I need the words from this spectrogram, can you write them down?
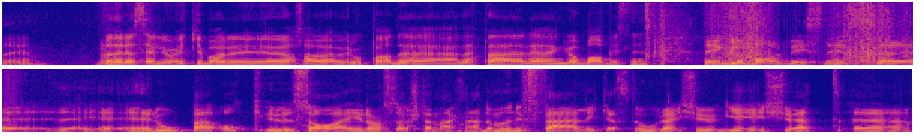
det Men dere selger jo ikke bare i altså, Europa, det, dette er en global business? Det er en global business. Eh, Europa og USA er de største markedene. De er omtrent like store i 2021.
